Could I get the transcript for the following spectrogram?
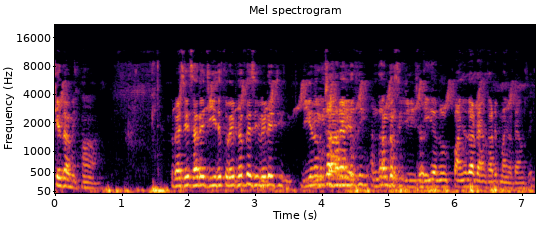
ਕਿਦਾਂ ਵੀ ਹਾਂ। ਵੈਸੇ ਸਾਰੇ ਜੀ ਤੇ ਤੁਰੇ ਫਿਰਦੇ ਸੀ ਵਿਹੜੇ 'ਚ ਹੀ। ਜੀ ਇਹਨਾਂ ਨੂੰ ਤਾਂ ਸਾਰੇ ਅੰਦਰ ਸੀ ਅੰਦਰ ਸੀ ਜੀ ਜੀ ਅੰਦਰ 5 ਦਾ ਟਾਈਮ 5:30 ਦਾ ਟਾਈਮ ਸੀ।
